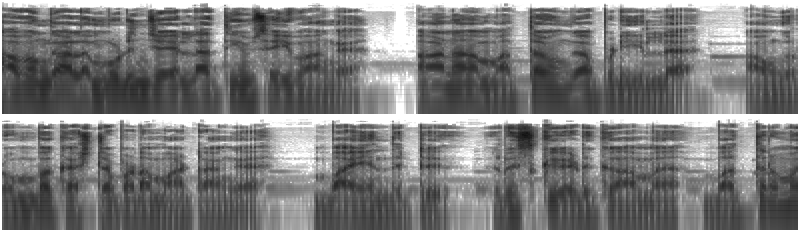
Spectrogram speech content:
அவங்களால முடிஞ்ச எல்லாத்தையும் செய்வாங்க. ஆனா மத்தவங்க அப்படி இல்லை. அவங்க ரொம்ப கஷ்டப்பட மாட்டாங்க. பயந்துட்டு ரிஸ்க் எடுக்காம பத்திரமா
